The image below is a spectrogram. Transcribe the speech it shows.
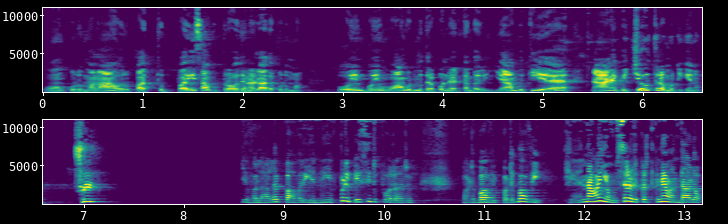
உன் குடும்பம்லாம் ஒரு பத்து பைசாக்கு பிரயோஜனம் இல்லாத குடும்பம். போயும் போயும் உன் குடும்பத்துல பொண்ணு எடுத்தேன் பாரு. என் புத்திய நானே போய் செவுத்துல முட்டிக்கணும். சீ! இவளால இப்ப அவர் என்ன எப்படி பேசிட்டு போறாரு? படுபாவி படுபாவி. ஏன்னா என் உசுர் எடுக்கிறதுக்குனே வந்தாலும்.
